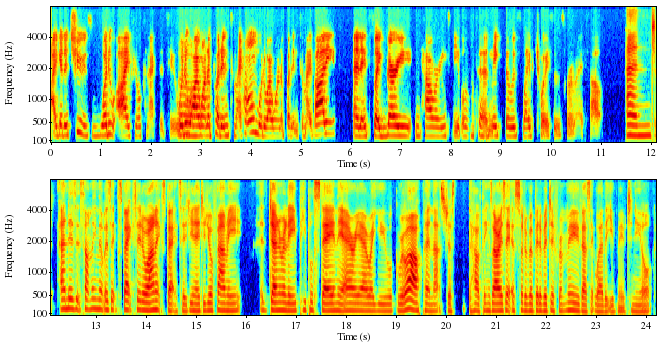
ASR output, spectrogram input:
I get to choose what do I feel connected to? What do I oh. want to put into my home? What do I want to put into my body? And it's like very empowering to be able to make those life choices for myself. And and is it something that was expected or unexpected? You know, did your family uh, generally people stay in the area where you grew up and that's just how things are? Is it a sort of a bit of a different move, as it were, that you've moved to New York?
